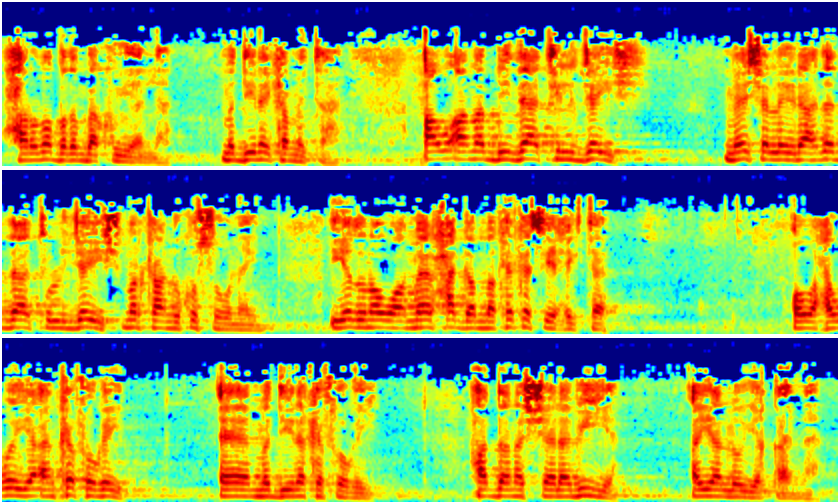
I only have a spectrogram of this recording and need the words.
xarumo badan baa ku yaalla madiinay ka aw ama bidaat ljeish meesha la yidhaahdo daat ljeish markaanu ku sugnayn. Iyaduna waa meel xagga maka ka sii xigta. Oo waxa weeye aan ka fogayn ee madiine ka fogayn haddana shalabiya ayaa loo yaqaanaa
